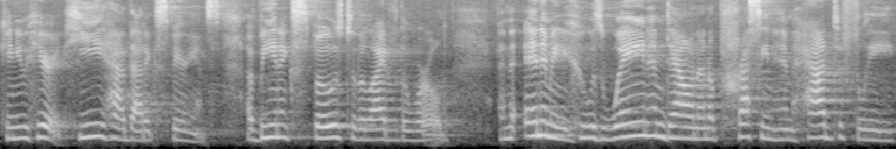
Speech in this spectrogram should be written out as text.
Can you hear it? He had that experience of being exposed to the light of the world. And the enemy who was weighing him down and oppressing him had to flee.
